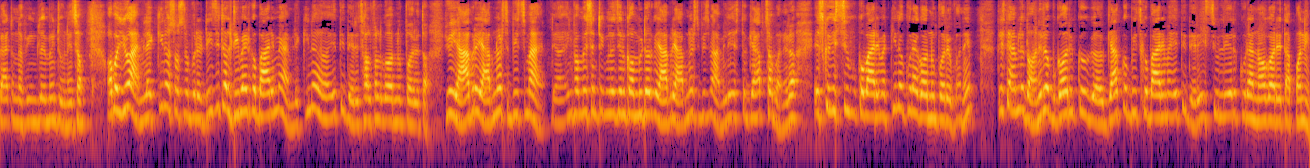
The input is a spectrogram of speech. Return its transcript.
प्याटर्न अफ इम्प्लोइमेन्ट हुनेछ। अब यो हामीलाई किन सोच्नु पऱ्यो डिजिटल डिभाइडको बारेमै हामीले किन यति धेरै छलफल गर्नु पऱ्यो त? यो ह्याब र ह्याबनर्स बिचमा इन्फर्मेसन टेक्नोलोजी एन्ड कम्प्युटरको ह्याब र ह्याबनर्स बिचमा हामीले यस्तो ग्याप छ भनेर यसको इस्युको बारेमा किन कुरा गर्नु पऱ्यो भने त्यस्तै हामीले धनी र गरिबको ग्यापको बिचको बारेमा यति धेरै इस्यु लिएर कुरा नगरे तापनि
